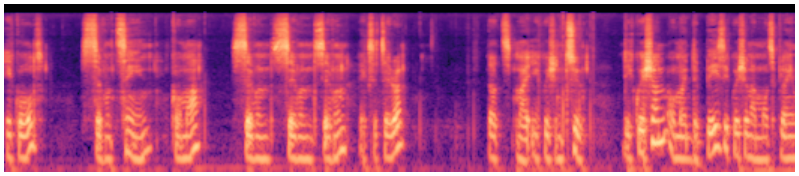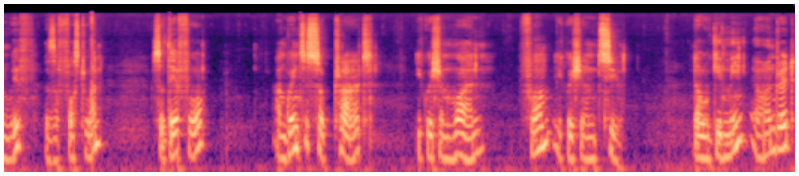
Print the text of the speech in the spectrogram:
equals 17 comma 777 etc that's my equation 2 the equation or my the base equation i'm multiplying with is the first one. So therefore i'm going to subtract equation 1 from equation 2 that will give me 100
